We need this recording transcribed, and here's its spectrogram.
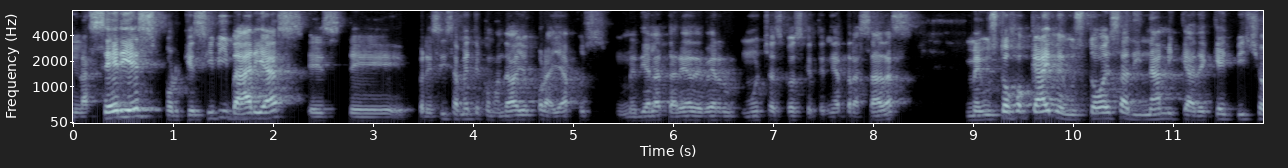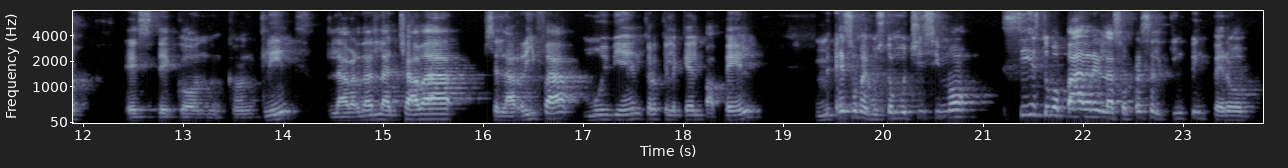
las series, porque sí vi varias, este, precisamente como andaba yo por allá, pues me di a la tarea de ver muchas cosas que tenía trazadas. Me gustó Hawkeye, me gustó esa dinámica de Kate Bishop este, con, con Clint. La verdad, la chava se la rifa muy bien, creo que le queda el papel. Eso me gustó muchísimo. Sí estuvo padre la sorpresa del Kingpin, pero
